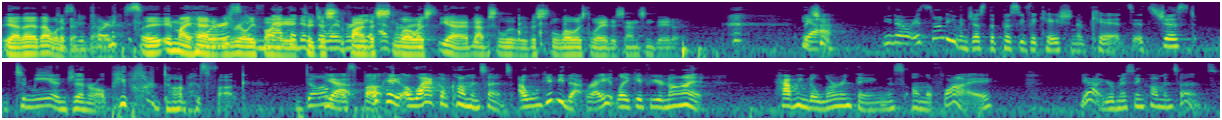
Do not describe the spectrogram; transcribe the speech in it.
Yeah, that, that would have been a better. tortoise. In my head, it was really funny to just find the ever. slowest. Yeah, absolutely, the slowest way to send some data. But yeah. You, you know, it's not even just the pussification of kids. It's just, to me in general, people are dumb as fuck. Dumb yeah. as fuck. Okay, a lack of common sense. I will give you that, right? Like if you're not having to learn things on the fly, yeah, you're missing common sense.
